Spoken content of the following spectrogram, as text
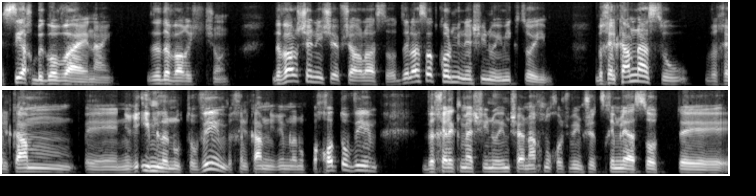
שיח בגובה העיניים, זה דבר ראשון. דבר שני שאפשר לעשות זה לעשות כל מיני שינויים מקצועיים. וחלקם נעשו, וחלקם נראים לנו טובים, וחלקם נראים לנו פחות טובים, וחלק מהשינויים שאנחנו חושבים שצריכים להיעשות אה,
